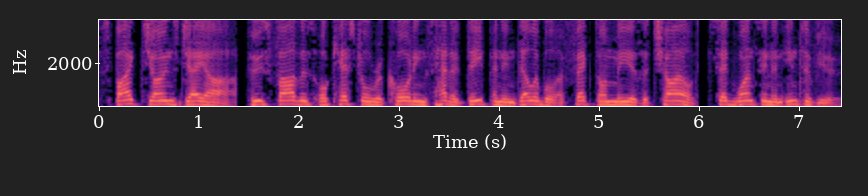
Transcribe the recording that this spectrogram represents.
Spike Jones Jr., whose father's orchestral recordings had a deep and indelible effect on me as a child, said once in an interview,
